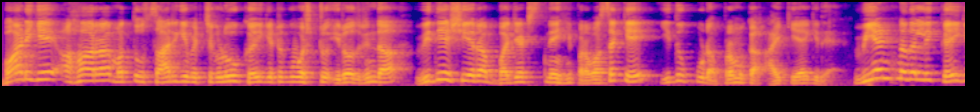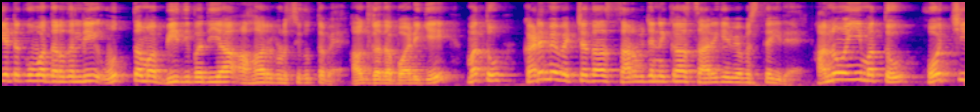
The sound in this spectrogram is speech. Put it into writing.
ಬಾಡಿಗೆ, ಆಹಾರ ಮತ್ತು ಸಾರಿಗೆ ವೆಚ್ಚಗಳು ಕೈಗೆಟುಕುವಷ್ಟು ಇರೋದ್ರಿಂದ ವಿದೇಶಿಯರ ಬಜೆಟ್ ಸ್ನೇಹಿ ಪ್ರವಾಸಕ್ಕೆ ಇದು ಕೂಡ ಪ್ರಮುಖ ಆಯ್ಕೆಯಾಗಿದೆ. ವಿಯೆಂಟ್ನದಲ್ಲಿ ಕೈಗೆಟಕುವ ದರದಲ್ಲಿ ಉತ್ತಮ ಬೀದಿ ಬದಿಯ ಆಹಾರಗಳು ಸಿಗುತ್ತವೆ. ಅಗ್ಗದ ಬಾಡಿಗೆ ಮತ್ತು ಕಡಿಮೆ ವೆಚ್ಚದ ಸಾರ್ವಜನಿಕ ಸಾರಿಗೆ ವ್ಯವಸ್ಥೆ ಇದೆ. ಹನೋಯಿ ಮತ್ತು ಹೋಚಿ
